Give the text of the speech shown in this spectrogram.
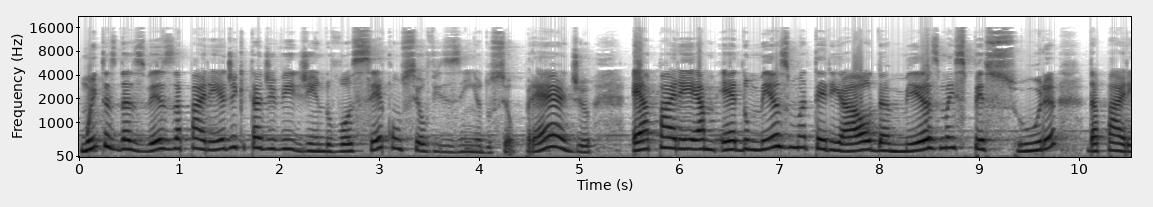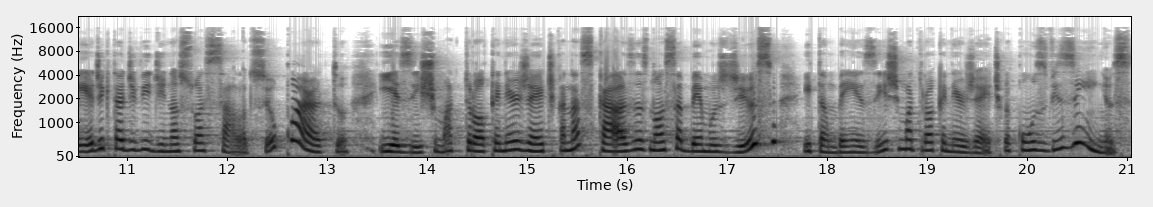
Muitas das vezes a parede que está dividindo você com o seu vizinho do seu prédio é a parede é do mesmo material, da mesma espessura da parede que está dividindo a sua sala do seu quarto. E existe uma troca energética nas casas, nós sabemos disso, e também existe uma troca energética com os vizinhos.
